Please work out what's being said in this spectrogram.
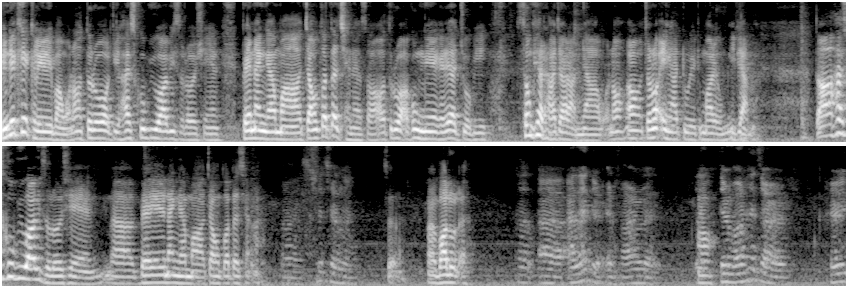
ဒီနေ့ခေတ်ကလေးတွေပါပေါ့နော်သူတို့ဒီ high school ပြီးသွားပြီဆိုလို့ရှိရင်ဘယ်နိုင်ငံမှာအကြောင်းတက်တက်ချင်တယ်ဆိုတော့သူတို့အခုငယ်ကလေးကကြိုပြီးဆုံးဖြတ်ထားကြတာများပေါ့နော်အော်ကျွန်တော်အိမ်ဟာတူတွေဒီမှာတွေကိုမေးပြမယ်ဒါ high school ပြီးသွားပြီဆိုလို့ရှိရင်ဘယ်နိုင်ငံမှာအကြောင်းတက်တက်ချင်လဲချက်ချင်တယ်ဆိုတော့ဘာလို့လဲ I like the environment like, their mountains are very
